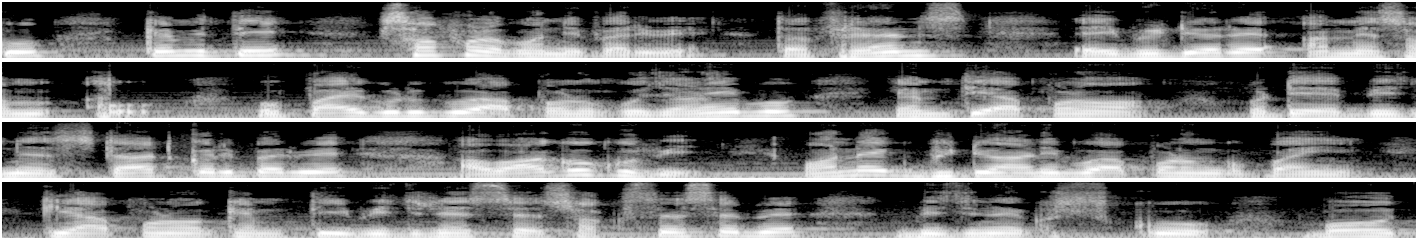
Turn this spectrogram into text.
কু কমিটি সফল বনি পারে তো ফ্রেন্ডস এই ভিডিওরে আমি উপায়গুড়ি আপনার জনাইবু কমিটি আপনার ওটি এ বিজনেস স্টার্ট করি পারবি আ ভাগো কোবি অনেক ভিডিও আনিব আপনক পাই কি আপন কেমতি বিজনেস সে সাকসেস হেবে বিজনেস কো বহুত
